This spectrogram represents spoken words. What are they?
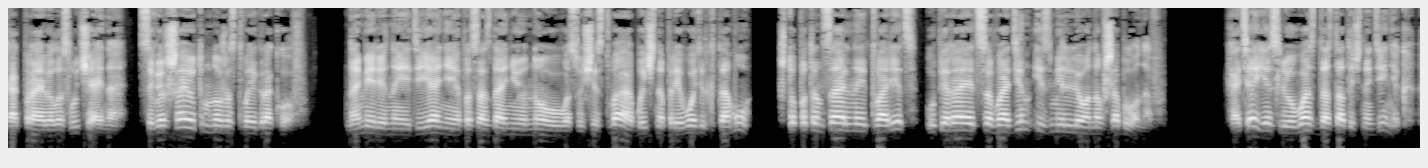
как правило случайно, совершают множество игроков. Намеренное деяние по созданию нового существа обычно приводит к тому, что потенциальный творец упирается в один из миллионов шаблонов. Хотя, если у вас достаточно денег,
